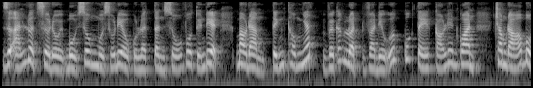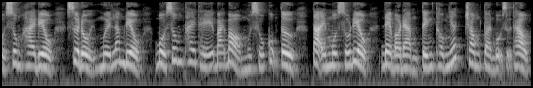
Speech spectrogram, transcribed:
dự án luật sửa đổi bổ sung một số điều của luật tần số vô tuyến điện, bảo đảm tính thống nhất với các luật và điều ước quốc tế có liên quan, trong đó bổ sung 2 điều, sửa đổi 15 điều, bổ sung thay thế bãi bỏ một số cụm từ tại một số điều để bảo đảm tính thống nhất trong toàn bộ dự thảo.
